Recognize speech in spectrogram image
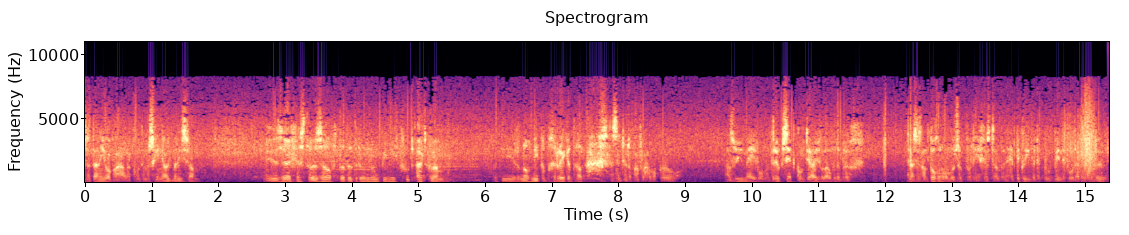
Als het dan niet ophalen, komt er misschien nooit meer iets van. Je zei gisteren zelf dat het Roenoempie niet goed uitkwam. Dat hij er nog niet op gerekend had. Ach, dat is natuurlijk maar flauwekul. Als u hem even onder druk zet, komt hij heus wel over de brug. En als er dan toch een onderzoek wordt ingesteld, dan heb ik liever de poep binnen voordat het gebeurt.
